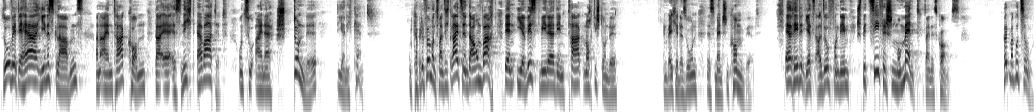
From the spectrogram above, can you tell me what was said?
So wird der Herr jenes Sklavens an einem Tag kommen, da er es nicht erwartet und zu einer Stunde, die er nicht kennt. Und Kapitel 25, 13. Darum wacht, denn ihr wisst weder den Tag noch die Stunde, in welcher der Sohn des Menschen kommen wird. Er redet jetzt also von dem spezifischen Moment seines Kommens. Hört mal gut zu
